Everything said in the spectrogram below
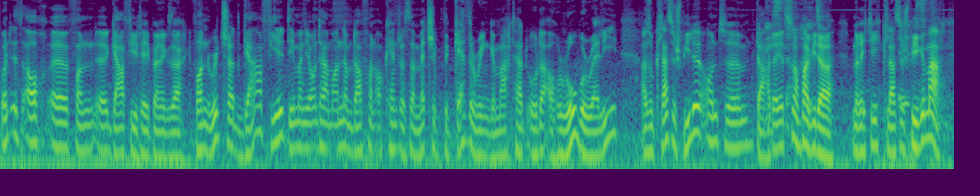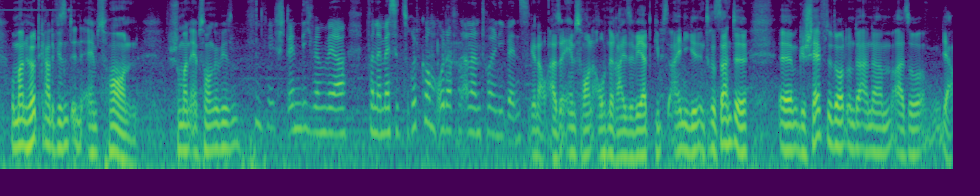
Und ist auch äh, von äh, Garfield, hätte ich beinahe gesagt. Von Richard Garfield, den man ja unter anderem davon auch kennt, dass er Magic the Gathering gemacht hat oder auch Robo Rally. Also klasse Spiele und äh, da hat er jetzt nochmal wieder ein richtig klasse Spiel gemacht. Und man hört gerade, wir sind in Elmshorn. Schon mal in Elmshorn gewesen? Ständig, wenn wir von der Messe zurückkommen oder von anderen tollen Events. Genau, also Elmshorn auch eine Reise wert. Gibt es einige interessante ähm, Geschäfte dort unter anderem. Also ja,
